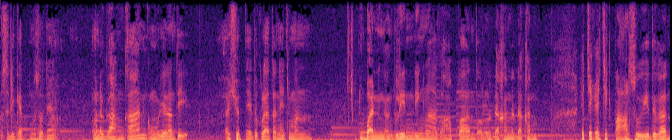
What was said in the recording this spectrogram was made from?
sedikit maksudnya menegangkan kemudian nanti eh, shootnya itu kelihatannya cuman ban nggak gelinding lah atau apa atau ledakan-ledakan ecek-ecek palsu gitu kan.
